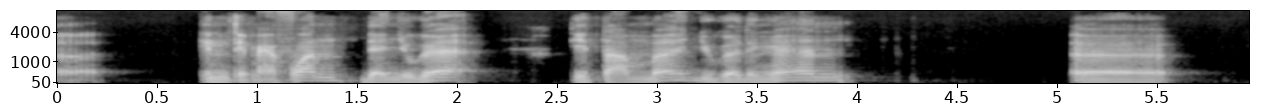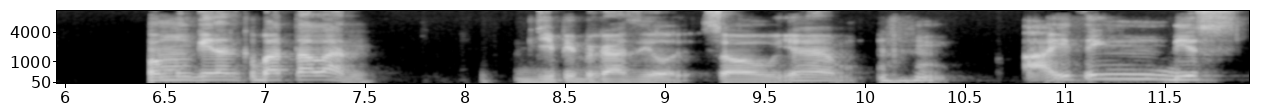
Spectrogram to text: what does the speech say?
uh, tim-tim F1 dan juga ditambah juga dengan uh, kemungkinan kebatalan GP Brazil. So yeah, I think this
